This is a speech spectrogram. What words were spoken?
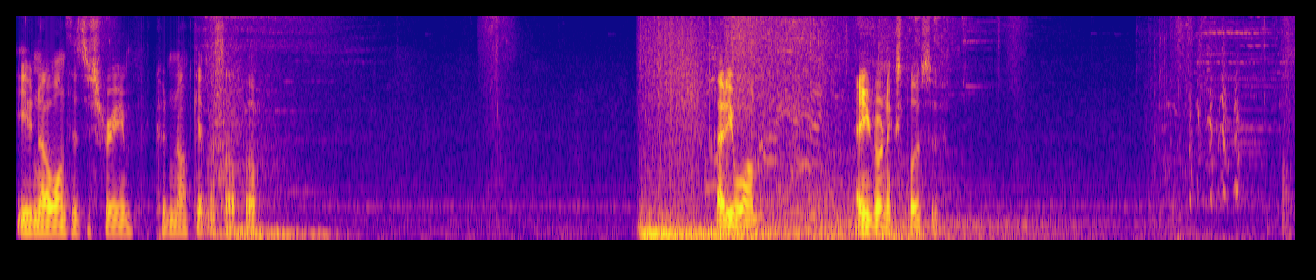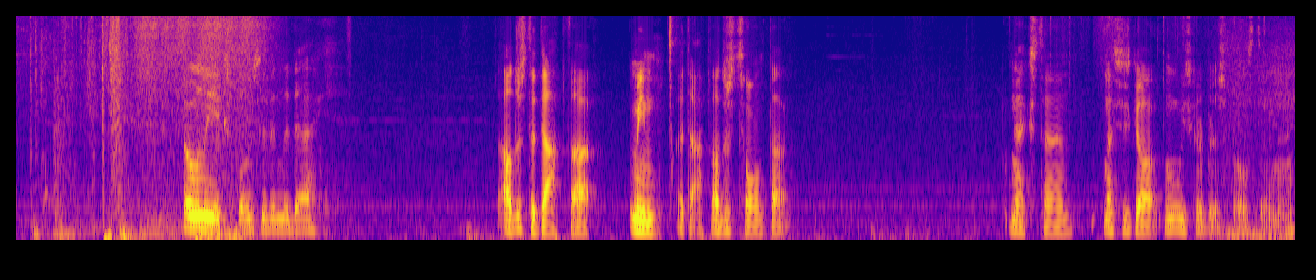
even though I wanted to stream. Could not get myself up. Only one. Any run explosive. Only explosive in the deck. I'll just adapt that. I mean, adapt. I'll just taunt that. Next turn. Unless he's got... Oh, he's got a bit of spells, don't he?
